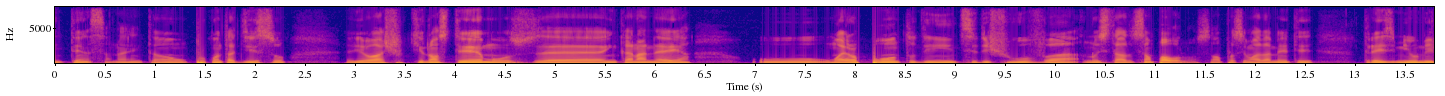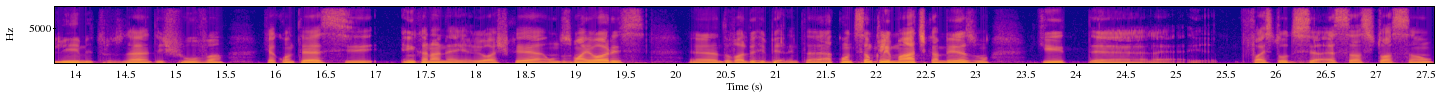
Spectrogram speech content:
intensa, né? Então, por conta disso, eu acho que nós temos é, em Cananéia o, o maior ponto de índice de chuva no estado de São Paulo. São aproximadamente 3 mil milímetros né, de chuva que acontece em Cananéia. Eu acho que é um dos maiores é, do Vale do Ribeira. Então é a condição climática mesmo que é, faz toda essa situação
